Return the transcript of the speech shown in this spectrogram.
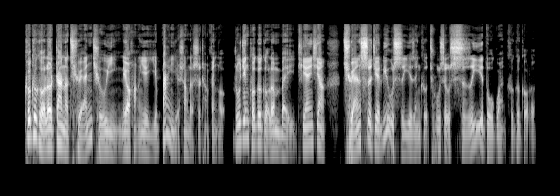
可口可乐占了全球饮料行业一半以上的市场份额。如今，可口可乐每天向全世界六十亿人口出售十亿多罐可口可乐。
